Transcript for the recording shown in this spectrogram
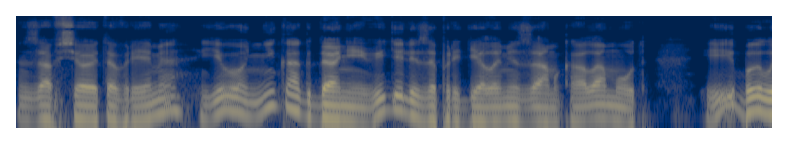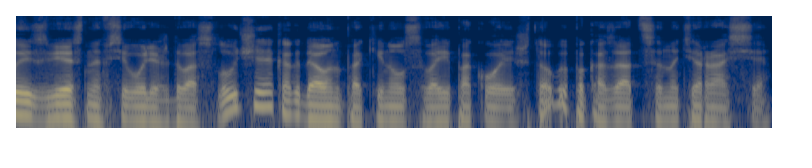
За все это время его никогда не видели за пределами замка Аламут, и было известно всего лишь два случая, когда он покинул свои покои, чтобы показаться на террасе.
